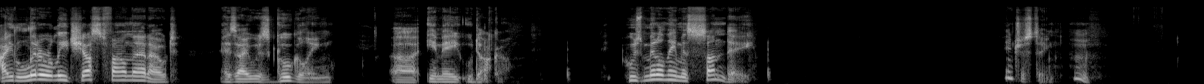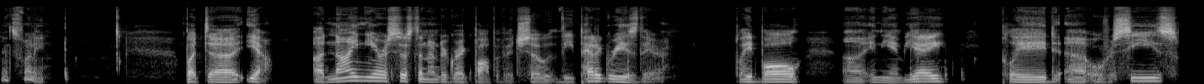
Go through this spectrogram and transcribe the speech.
I literally just found that out as I was Googling uh, Ime Udaka, whose middle name is Sunday. Interesting. Hmm. That's funny. But uh, yeah, a nine year assistant under Gregg Popovich. So the pedigree is there. Played ball uh, in the NBA, played uh, overseas,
